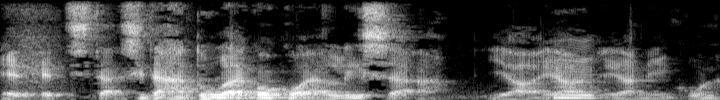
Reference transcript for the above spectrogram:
Et, et sitä, sitähän tulee koko ajan lisää. Ja, ja, mm. ja niin kuin,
